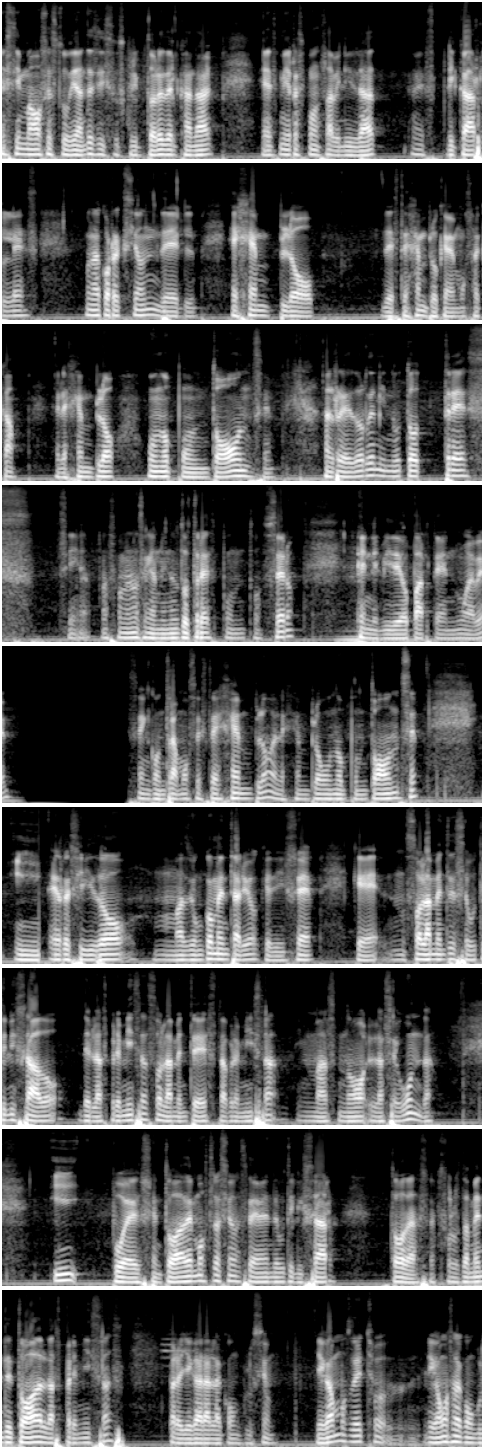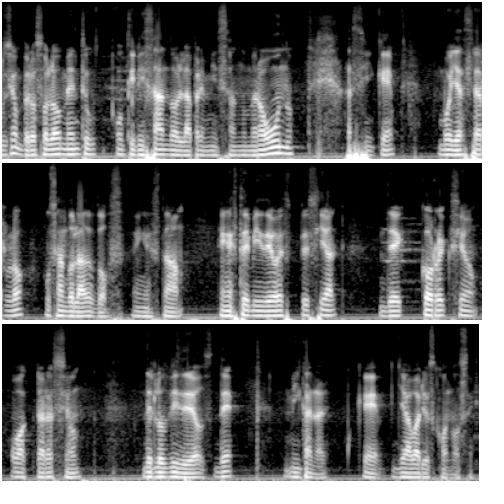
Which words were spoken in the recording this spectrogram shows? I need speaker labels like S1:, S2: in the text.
S1: Estimados estudiantes y suscriptores del canal, es mi responsabilidad explicarles una corrección del ejemplo, de este ejemplo que vemos acá, el ejemplo 1.11. Alrededor del minuto 3, sí, más o menos en el minuto 3.0, en el video parte 9, encontramos este ejemplo, el ejemplo 1.11, y he recibido más de un comentario que dice que solamente se ha utilizado de las premisas solamente esta premisa más no la segunda y pues en toda demostración se deben de utilizar todas, absolutamente todas las premisas para llegar a la conclusión. Llegamos de hecho, llegamos a la conclusión, pero solamente utilizando la premisa número uno, así que voy a hacerlo usando las dos en, esta, en este video especial de corrección o aclaración de los videos de mi canal, que ya varios conocen.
